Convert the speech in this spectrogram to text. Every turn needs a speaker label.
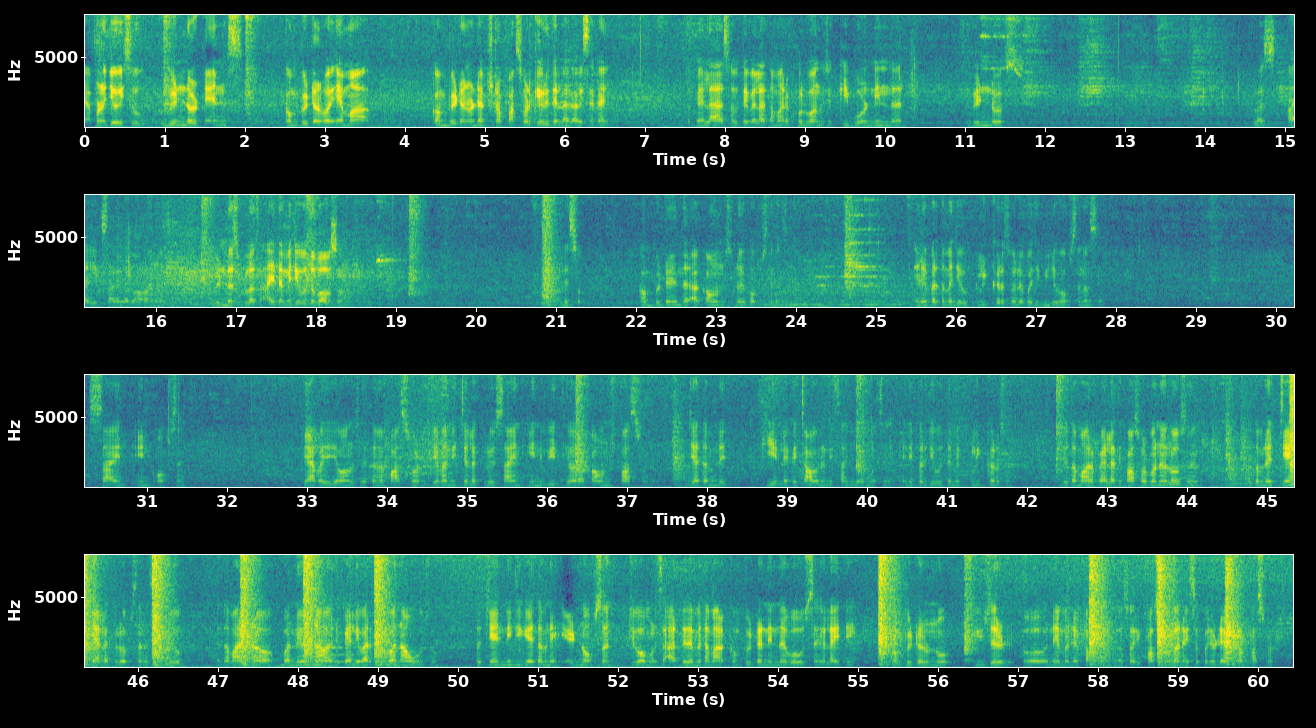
Speaker 1: આપણે જોઈશું window tense computer હોય, એમાં કમ્પ્યુટરનો ડેસ્કટોપ પાસવર્ડ કેવી રીતે લગાવી શકાય? તો પહેલાં, સૌથી પહેલાં તમારે ખોલવાનું છે કીબોર્ડની અંદર વિન્ડોઝ પ્લસ આઈ એક સાથે દબાવવાનો છે. વિન્ડોઝ પ્લસ આઈ તમે જેવું દબાવશો, એટલે કમ્પ્યુટરની અંદર અકાઉન્ટ્સનો એક ઓપ્શન હશે. એની પર તમે જેવું ક્લિક કરશો, એટલે પછી બીજો ઓપ્શન હશે. સાઇન ઇન ઓપ્શન ત્યાં પછી જવાનું છે તમે પાસવર્ડ જેમાં નીચે લખેલું sign in with your account password જ્યાં તમને કી એટલે કે ચાવીનું નિશાન જોવા મળશે. એની પર જેવું તમે ક્લિક કરશો, જો તમારો પહેલાંથી પાસવર્ડ બનેલો હશે ને, તો તમને ચેન્જ ત્યાં લખેલો ઓપ્શન હશે. જો તમારે બન્યું ના હોય અને પહેલી વાર તમે બનાવો છો, તો ચેનની જગ્યાએ તમને એડનો ઓપ્શન જોવા મળશે. આ રીતે તમે તમારા કમ્પ્યુટરની અંદર બહુ સહેલાઈથી કમ્પ્યુટરનો યુઝર ને મને સોરી પાસવર્ડ બનાવી શકો છો ડેસ્કટોપ પાસવર્ડ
